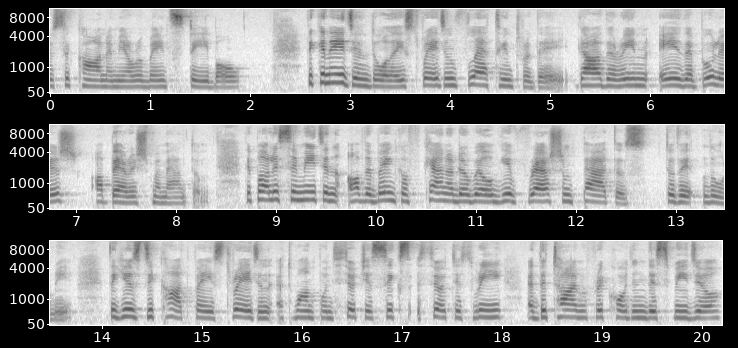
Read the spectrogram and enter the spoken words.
US economy remains stable. The Canadian dollar is trading flat intraday, gathering either bullish or bearish momentum. The policy meeting of the Bank of Canada will give fresh impetus to the loonie. The USD CAD pace trading at 1.3633 at the time of recording this video,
